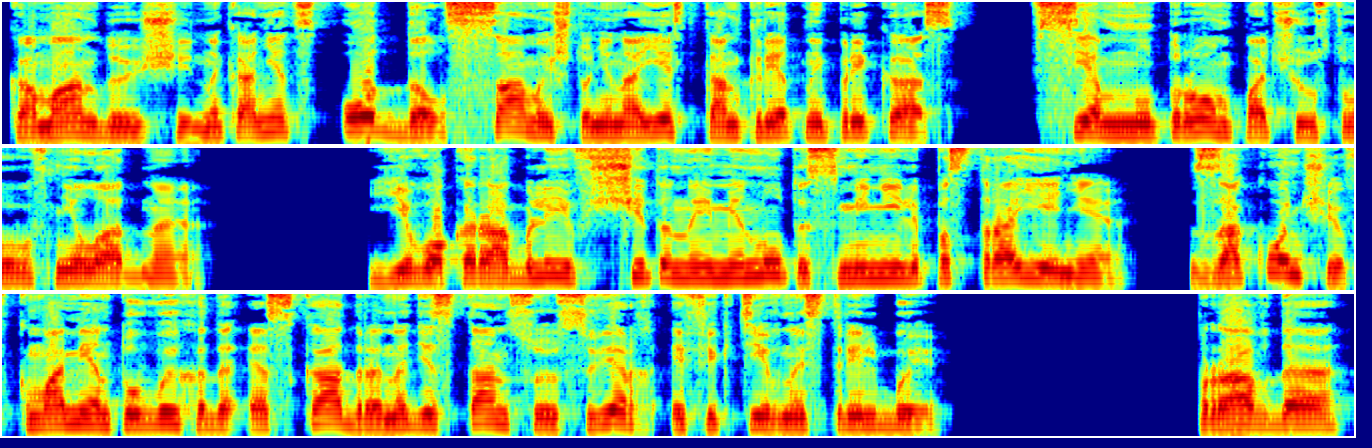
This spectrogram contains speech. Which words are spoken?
Командующий, наконец, отдал самый что ни на есть конкретный приказ, всем нутром почувствовав неладное. Его корабли в считанные минуты сменили построение, закончив к моменту выхода эскадры на дистанцию сверхэффективной стрельбы. Правда,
